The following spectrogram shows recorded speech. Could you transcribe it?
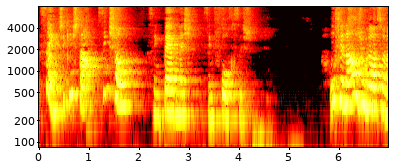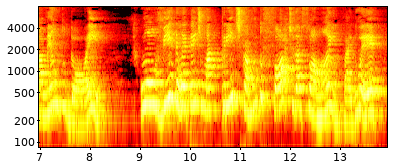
sente que está sem chão, sem pernas, sem forças. Um final de um relacionamento dói. Um ouvir de repente uma crítica muito forte da sua mãe vai doer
